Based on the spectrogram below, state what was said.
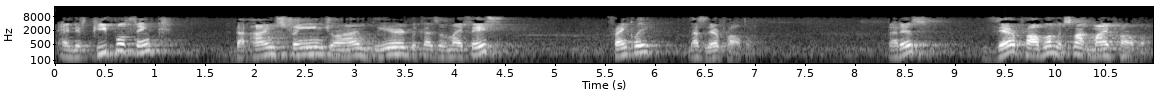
And if people think that I'm strange or I'm weird because of my faith, frankly, that's their problem. That is their problem, it's not my problem.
